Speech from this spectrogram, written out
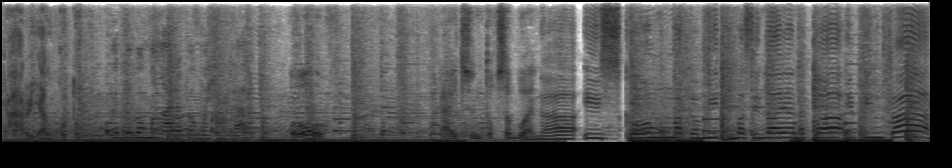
Kaharian ko to. Pwede bang mangarap ang mahirap? Oo. Kahit suntok sa buwan. Nais kong makamit, masilayan at maipinta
